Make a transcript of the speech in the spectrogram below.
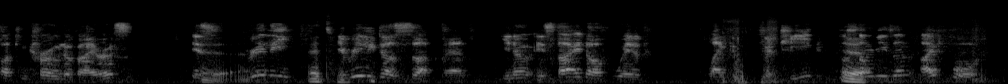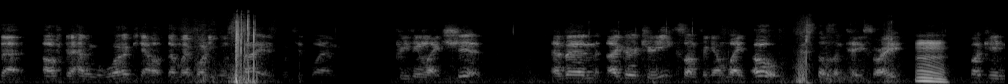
Fucking coronavirus. It's Yeah. really it's it really does suck, man. You know, it started off with like fatigue for Yeah. some reason. I thought that after having a workout that my body was tired, which is why I'm feeling like shit. And then I go to eat something, I'm like, oh, this doesn't taste right. mm, Fucking,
